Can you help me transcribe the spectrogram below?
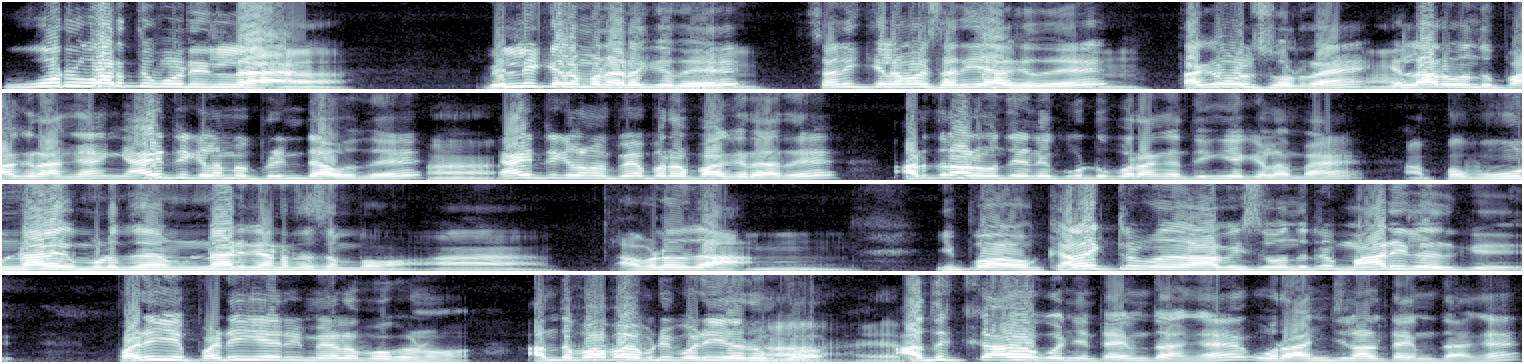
ஒரு வாரத்துக்கு முன்னாடி இல்லை. வெள்ளிக்கிழமை நடக்குது. சனிக்கிழமை சரியாகுது. தகவல் சொல்கிறேன் ஆ. எல்லாரும் வந்து பார்க்குறாங்க ஞாயிற்றுக்கிழமை பிரிண்ட் ஆகுது. ஞாயிற்றுக்கிழமை பேப்பரை பார்க்குறாரு அடுத்த நாள் வந்து என்னை கூட்டு போகிறாங்க திங்கக்கிழமை. அப்ப மூணு நாளைக்கு முடிஞ்ச முன்னாடி நடந்த சம்பவம். அவ்வளவுதான். இப்போ கலெக்டர் ஆபீஸ் வந்துட்டு மாடியில் இருக்கு. படி படியேறி மேலே போகணும். அந்த பாப்பா எப்படி படியேறும் போ? ஆ, ஏறு. அதுக்காக கொஞ்சம் டைம் தாங்க. ஒரு அஞ்சு நாள் டைம் தாங்க.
